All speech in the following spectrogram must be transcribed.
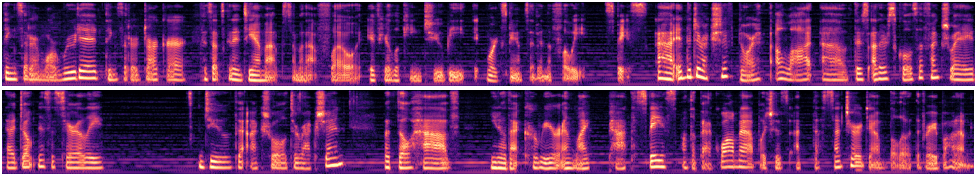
things that are more rooted, things that are darker, because that's going to dam up some of that flow if you're looking to be more expansive in the flowy space. Uh, in the direction of north, a lot of there's other schools of feng shui that don't necessarily do the actual direction, but they'll have you know that career and life path space on the bagua map, which is at the center down below at the very bottom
